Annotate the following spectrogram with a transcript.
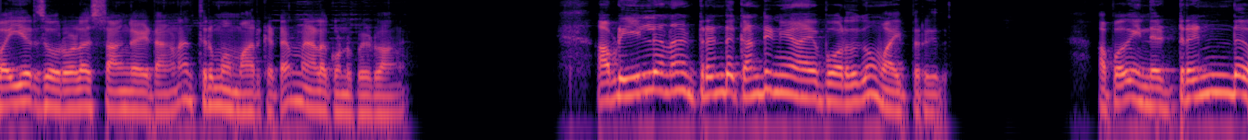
பையர்ஸ் ஒரு வேளை ஸ்ட்ராங் ஆகிட்டாங்கன்னா திரும்ப மார்க்கெட்டை மேலே கொண்டு போயிடுவாங்க. அப்படி இல்லைன்னா ட்ரெண்டு கண்டினியூ ஆகி போகிறதுக்கும் வாய்ப்பு இருக்குது. அப்போ இந்த ட்ரெண்டை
